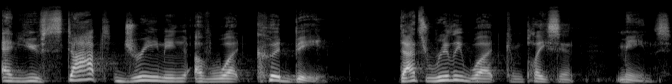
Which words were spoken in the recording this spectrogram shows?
and you've stopped dreaming of what could be. That's really what complacent means.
